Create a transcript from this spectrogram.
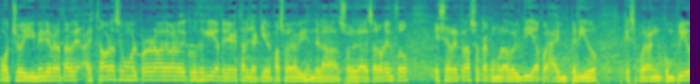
Ocho y media de la tarde. A esta hora, según el programa de mano de Cruz de Guía, tenía que estar ya aquí el paso de la Virgen de la Soledad de San Lorenzo. Ese retraso que ha acumulado el día, pues ha impedido que se puedan cumplir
